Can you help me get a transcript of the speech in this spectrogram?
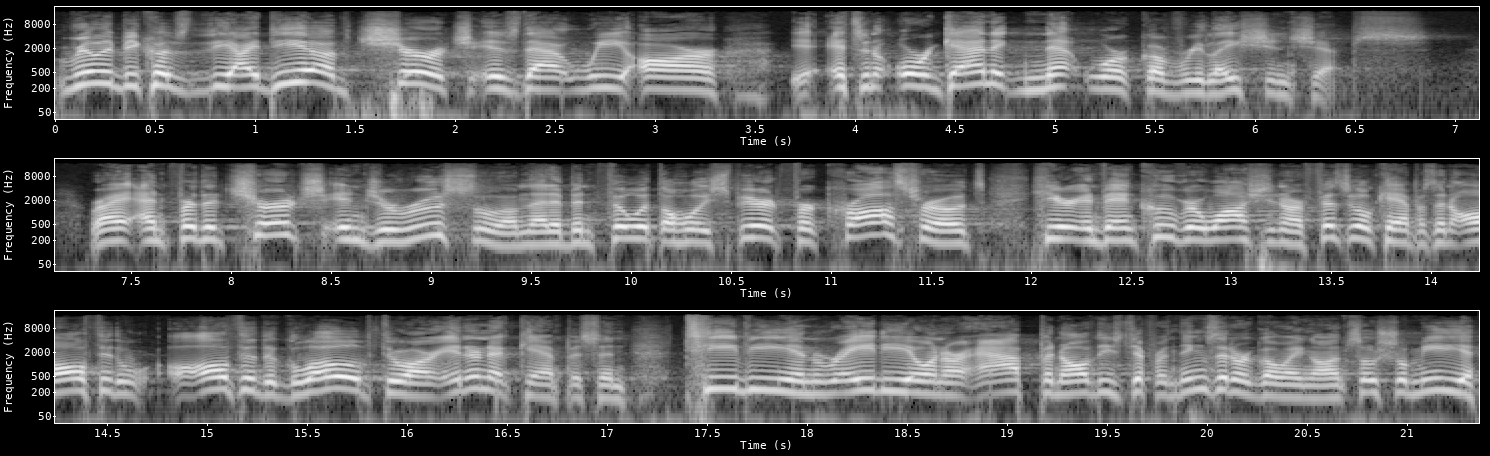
Really, because the idea of church is that we are, it's an organic network of relationships right? And for the church in Jerusalem that had been filled with the Holy Spirit, for Crossroads here in Vancouver, Washington, our physical campus, and all through the, all through the globe through our internet campus and TV and radio and our app and all these different things that are going on, social media,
